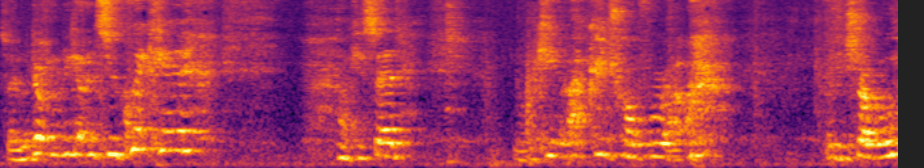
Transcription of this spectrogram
So we don't want to be going too quick here. Like I said, you want to keep that control throughout. If you struggle,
